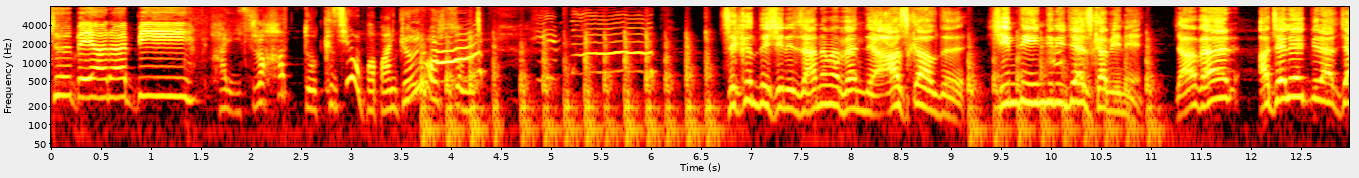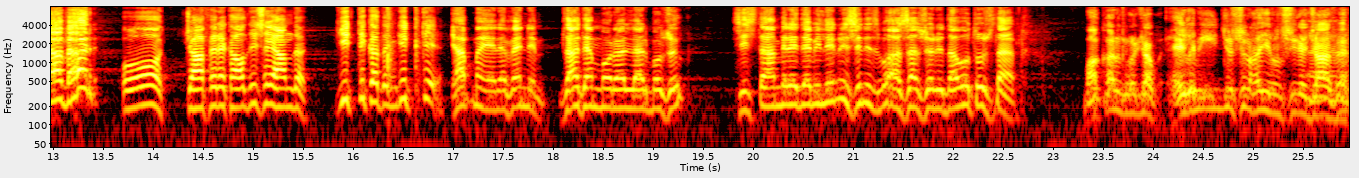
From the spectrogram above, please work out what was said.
Tövbe yarabbi. Halis rahat dur kızıyor baban görüyorsun. Sıkın dişinizi hanımefendi. Az kaldı. Şimdi indireceğiz kabini. Cafer acele et biraz Cafer. Oo Cafer'e kaldıysa yandı. Gitti kadın gitti. Yapmayın efendim. Zaten moraller bozuk. Siz tamir edebilir misiniz bu asansörü Davut Usta? Bakarız hocam. Hele bir indirsin hayırlısıyla Cafer.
